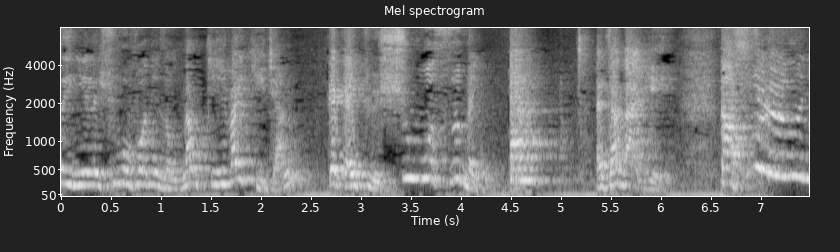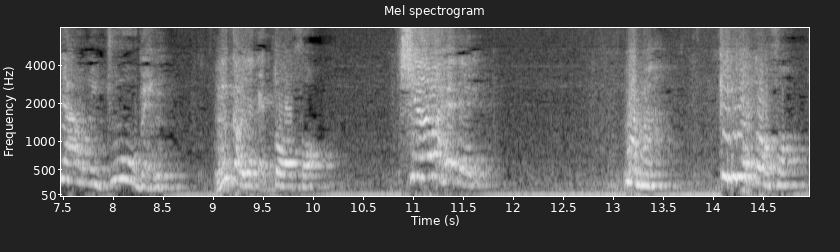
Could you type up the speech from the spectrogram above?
是你的学佛的时候，那几万几将，该该句学士本。哎，张大爷，他妇女是娘为主本，你搞一个多佛，小孩的妈妈给你多佛。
